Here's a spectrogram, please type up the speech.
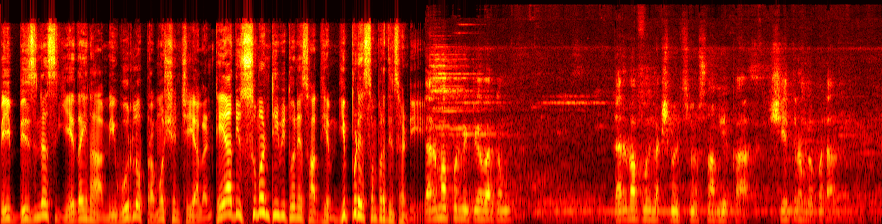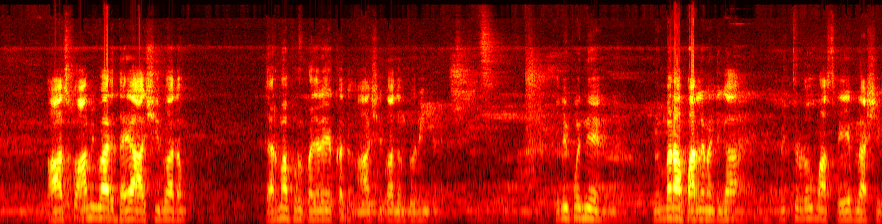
మీ బిజినెస్ ఏదైనా మీ ఊర్లో ప్రమోషన్ చేయాలంటే అది సుమన్ టీవీతోనే సాధ్యం. ఇప్పుడే సంప్రదించండి. ధర్మపురి విజయవర్గం ధర్మపూర్ లక్ష్మీనరసింహ స్వామి యొక్క క్షేత్రం లోపల ఆ స్వామివారి దయ ఆశీర్వాదం ధర్మపూర్ ప్రజల యొక్క ఆశీర్వాదంతో వెళ్ళిపోయిన మెంబర్ ఆఫ్ పార్లమెంట్గా మిత్రుడు మా శ్రేయభిలాషి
